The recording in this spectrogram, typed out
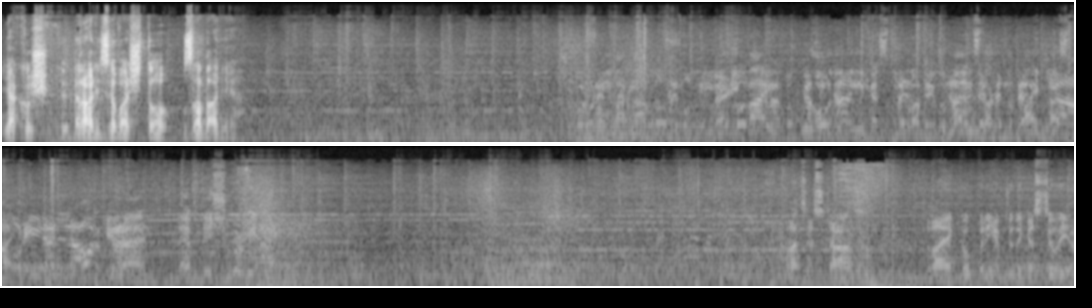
jakoś realizować to zadanie. That's a start. Shall I accompany him to the Castillo?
